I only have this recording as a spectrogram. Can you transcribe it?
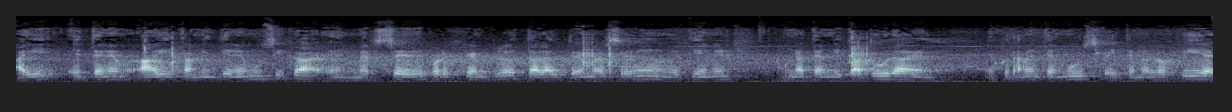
Ahí, eh, tenemos, ahí también tiene música, en Mercedes, por ejemplo, está la UTE de Mercedes, donde tiene una tecnicatura en, justamente en música y tecnología,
